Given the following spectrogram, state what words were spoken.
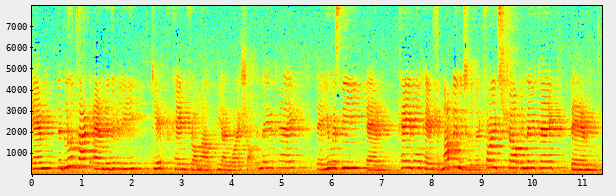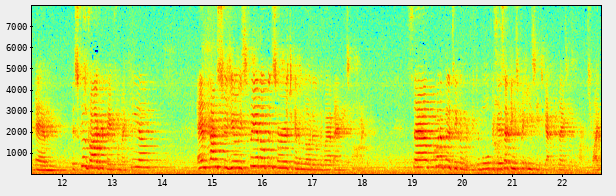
Um, the Blu-Tack and the Jubilee clip came from a DIY shop in the UK. The USB um, cable came from Maplin, which is an electronics shop in the UK. The, um, um, the screwdriver came from IKEA. And Cam Studio is free and open source. You can download it on the web anytime. So I'm going to put a tick on repeatable because I think it's pretty easy to get replacement parts, right?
